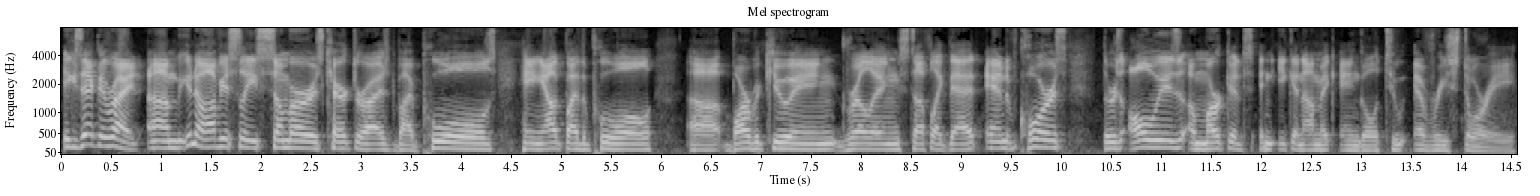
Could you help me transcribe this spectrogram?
Exactly right. Um, you know, obviously, summer is characterized by pools, hanging out by the pool, uh, barbecuing, grilling, stuff like that, and of course, there's always a market and economic angle to every story.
